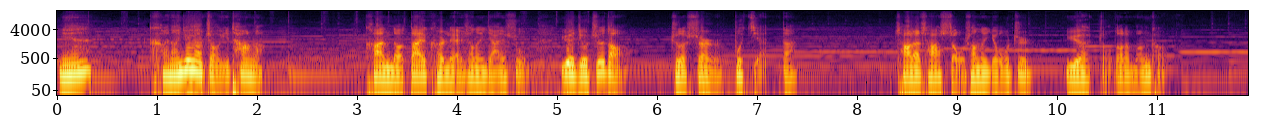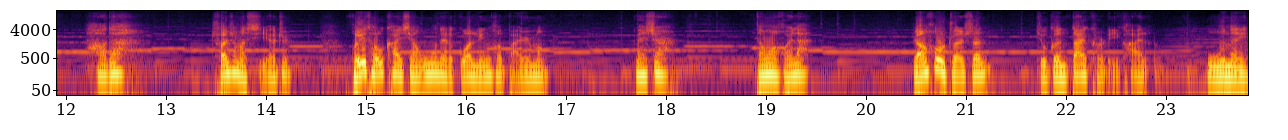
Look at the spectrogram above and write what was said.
您可能又要走一趟了。看到戴克脸上的严肃，月就知道这事儿不简单。擦了擦手上的油渍，月走到了门口。好的，穿上了鞋子，回头看向屋内的关灵和白日梦。没事儿，等我回来。然后转身就跟戴克离开了。屋内，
